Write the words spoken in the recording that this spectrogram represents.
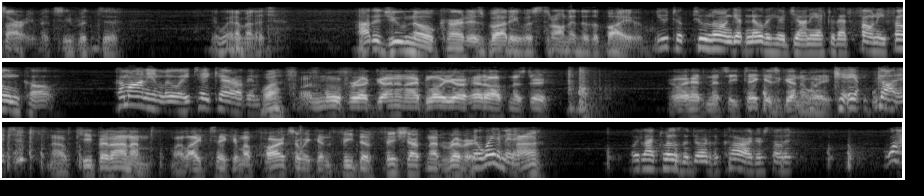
Sorry, Mitzi, but, uh, hey, wait a minute. How did you know Carter's body was thrown into the bayou? You took too long getting over here, Johnny, after that phony phone call. Come on in, Louis. Take care of him. What? One move for a gun and I blow your head off, mister. Go ahead, Mitzi. Take his gun away. Okay, I've got it. Now keep it on him while I take him apart so we can feed the fish out in that river. No, wait a minute. Huh? We'd like to close the door to the corridor so that. What?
